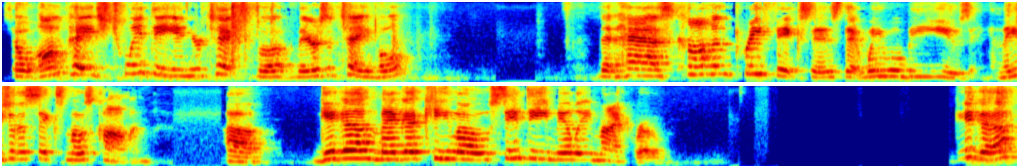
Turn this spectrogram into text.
So on page 20 in your textbook, there's a table that has common prefixes that we will be using. And these are the six most common. Uh, giga, mega, kilo, centi, milli, micro. Giga,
